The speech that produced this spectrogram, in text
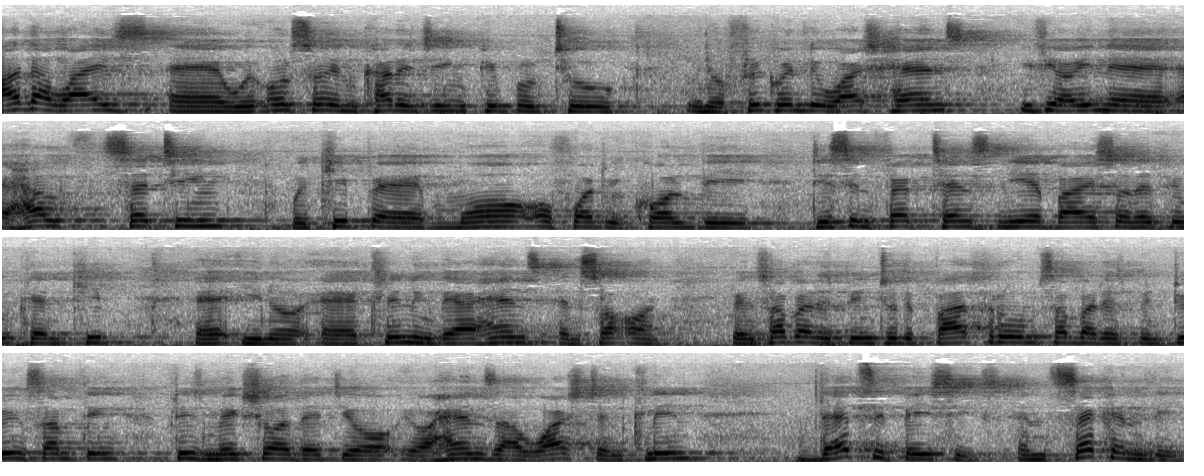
Otherwise uh, we're also encouraging people to you know frequently wash hands. If you are in a, a health setting we keep uh, more of what we call the disinfectants nearby so that people can keep, uh, you know, uh, cleaning their hands and so on. When somebody has been to the bathroom, somebody has been doing something, please make sure that your, your hands are washed and clean. That's the basics. And secondly,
